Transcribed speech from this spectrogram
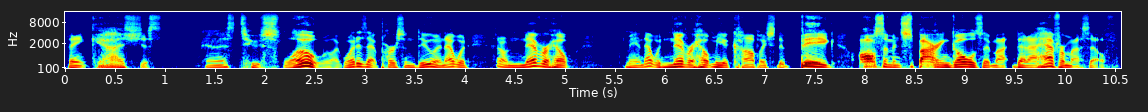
think, gosh, just man, that's too slow. Like, what is that person doing? That would that'll never help. Man, that would never help me accomplish the big, awesome, inspiring goals that my that I have for myself.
